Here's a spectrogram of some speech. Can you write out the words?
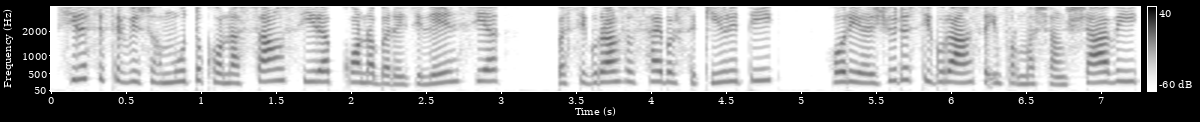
Sira se serviço mútuo com nação sira com a resiliência, para segurança cybersecurity, hori ajuda segurança informação chave,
